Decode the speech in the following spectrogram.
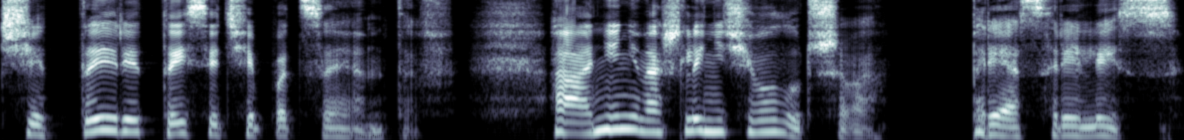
Четыре тысячи пациентов. А они не нашли ничего лучшего. Пресс-релиз.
